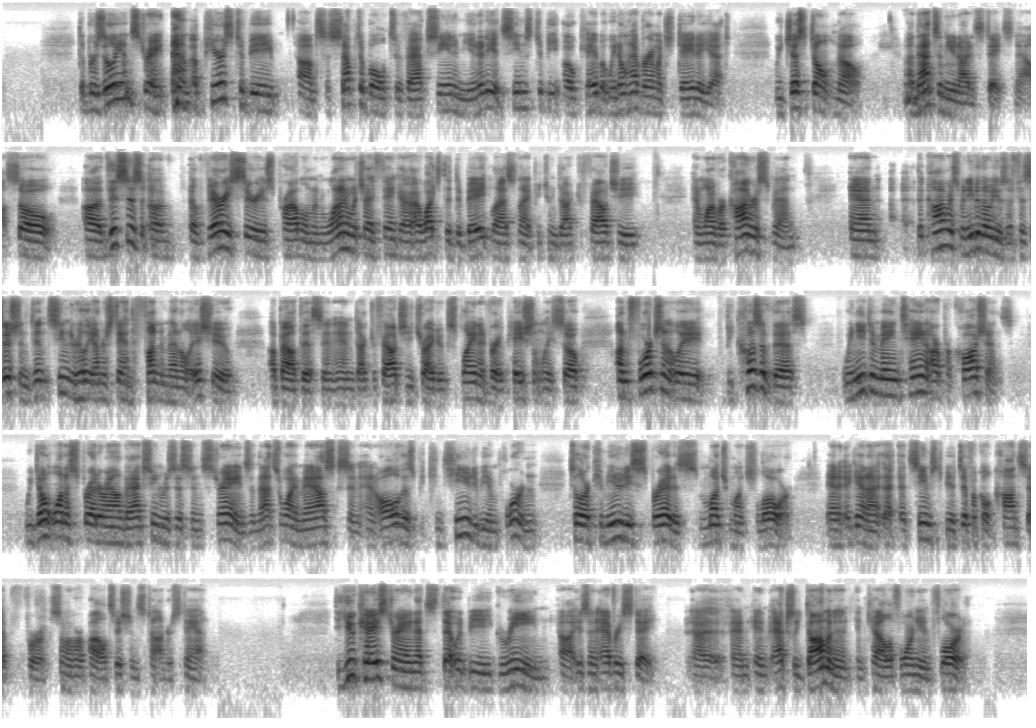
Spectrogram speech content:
The Brazilian strain appears to be um, susceptible to vaccine immunity. It seems to be okay, but we don't have very much data yet. We just don't know. And that's in the United States now. So uh, this is a a very serious problem and one in which I think I, I watched the debate last night between Dr. Fauci and one of our congressmen. And the congressman, even though he was a physician, didn't seem to really understand the fundamental issue about this. And, and Dr. Fauci tried to explain it very patiently. So, unfortunately, because of this, we need to maintain our precautions we don't want to spread around vaccine resistant strains. And that's why masks and, and all of this continue to be important till our community spread is much, much lower. And again, I, it seems to be a difficult concept for some of our politicians to understand. The UK strain, that's, that would be green, uh, is in every state uh, and, and actually dominant in California and Florida.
